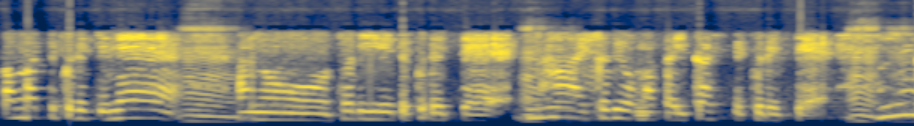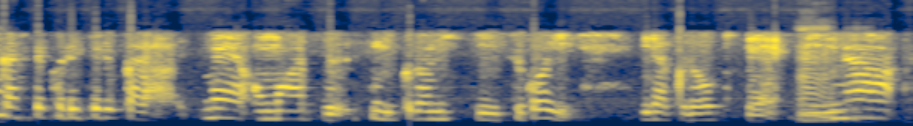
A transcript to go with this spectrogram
頑張ってくれてね、うん。あの取り入れてくれて、うん。はいそれをまた生かしてくれて、うん。生かしてくれてるからね思わずシンクロニシティすごいミラクル起きてみんな本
